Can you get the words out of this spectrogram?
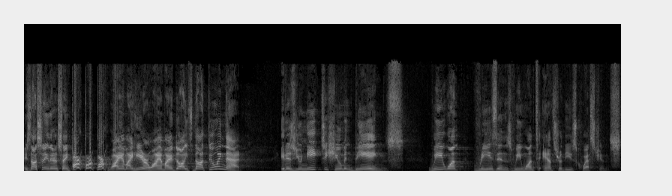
He's not sitting there and saying, Bark, bark, bark, why am I here? Why am I a dog? He's not doing that. It is unique to human beings. We want reasons, we want to answer these questions.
